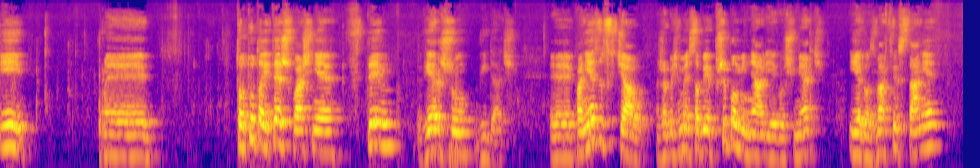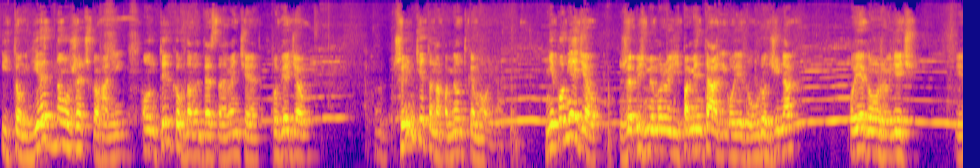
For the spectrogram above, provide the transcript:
I e, to tutaj też właśnie w tym wierszu widać. E, Pan Jezus chciał, żebyśmy sobie przypominali Jego śmierć i Jego zmartwychwstanie i tą jedną rzecz, kochani, On tylko w Nowym Testamencie powiedział czyńcie to na pamiątkę moją. Nie powiedział, żebyśmy, powiedzieć, pamiętali o Jego urodzinach, o Jego, może powiedzieć, yy,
